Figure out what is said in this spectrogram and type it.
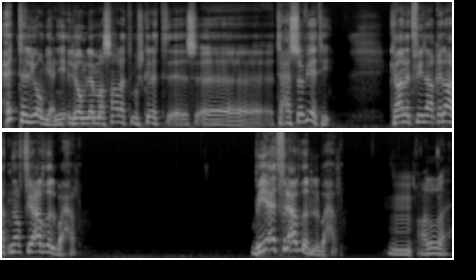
حتى اليوم يعني اليوم لما صارت مشكلة آه، س- آه، الاتحاد السوفيتي كانت في ناقلات نفط في عرض البحر. بيعت في العرض للبحر مم. الله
